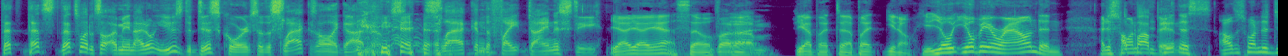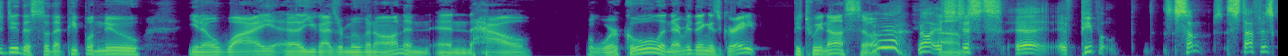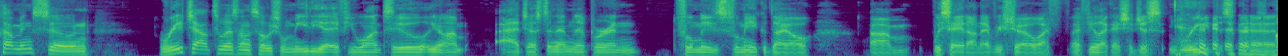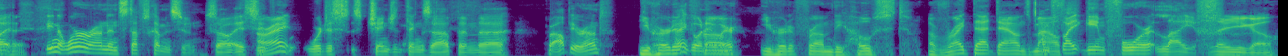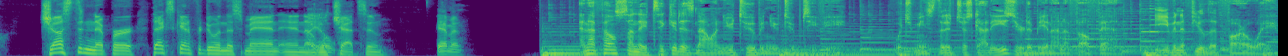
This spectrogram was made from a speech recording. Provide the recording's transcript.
That that's that's what it's all. I mean, I don't use the Discord, so the Slack is all I got now. The Slack and the Fight Dynasty. Yeah, yeah, yeah. So, But uh, um, yeah, but uh, but you know, you'll you'll be around, and I just I'll wanted to do in. this. I just wanted to do this so that people knew, you know, why uh, you guys are moving on and and how we're cool and everything is great between us. So oh yeah, no, it's um, just uh, if people, some stuff is coming soon. Reach out to us on social media if you want to. You know, I'm at Justin M Knipper and Fumi's Fumihiko Saito. Um, we say it on every show. I, f- I feel like I should just read the script, but you know we're around and stuff's coming soon. So it's All right. We're just changing things up, and uh, well, I'll be around. you heard I it ain't going from anywhere. you heard it from the host of Write That Down's I'm mouth. fight game for life. There you go, Justin Knipper. Thanks again for doing this, man, and uh, we'll yo. chat soon. Yeah, man. NFL Sunday Ticket is now on YouTube and YouTube TV, which means that it just got easier to be an NFL fan, even if you live far away.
